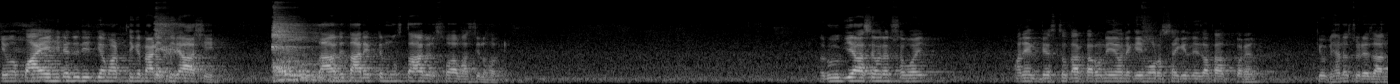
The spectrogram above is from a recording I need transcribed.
এবং পায়ে হেঁটে যদি ঈদগাহ মাঠ থেকে বাড়ি ফিরে আসে, তাহলে তার একটা মুস্তাহাবের সব হাসিল হবে। রুগী আসে অনেক সময়, অনেক ব্যস্ততার কারণে অনেকে মোটর সাইকেল নিয়ে যাতায়াত করেন, কেউ ভ্যানে চড়ে যান,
